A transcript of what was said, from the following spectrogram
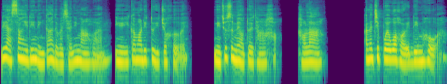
你俩上一拎，人家就会找你麻烦，因为干嘛你对就好哎。你就是没有对他好，好啦，啊，那这杯我给你啉好啊。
